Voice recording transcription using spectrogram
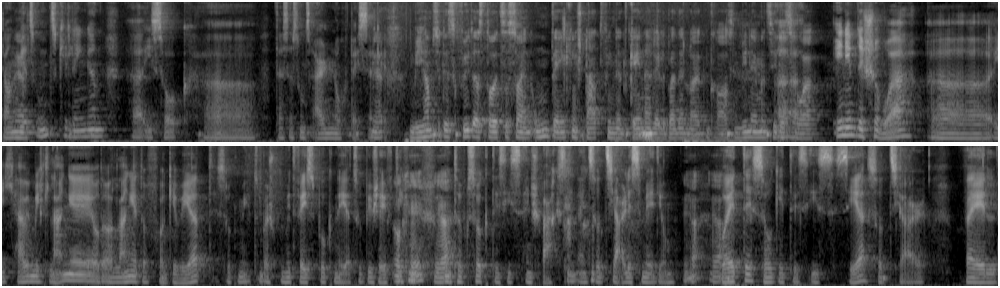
dann wird es uns gelingen. Äh, ich sage, äh, dass es uns allen noch besser geht. Wie haben Sie das Gefühl, dass da jetzt so ein Umdenken stattfindet, generell bei den Leuten draußen? Wie nehmen Sie das äh, wahr? Ich nehme das schon wahr. Äh, ich habe mich lange oder lange davor gewehrt, mich zum Beispiel mit Facebook näher zu beschäftigen okay, ja. und habe gesagt, das ist ein Schwachsinn, ein soziales Medium. Ja, ja. Heute sage ich, das ist sehr sozial weil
